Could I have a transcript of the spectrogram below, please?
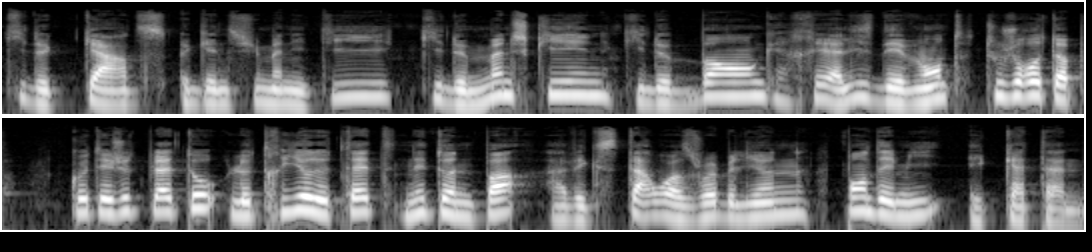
qui de Cards Against Humanity, qui de Munchkin, qui de Bang réalisent des ventes toujours au top. Côté jeu de plateau, le trio de tête n'étonne pas avec Star Wars Rebellion, Pandemic et Catan.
